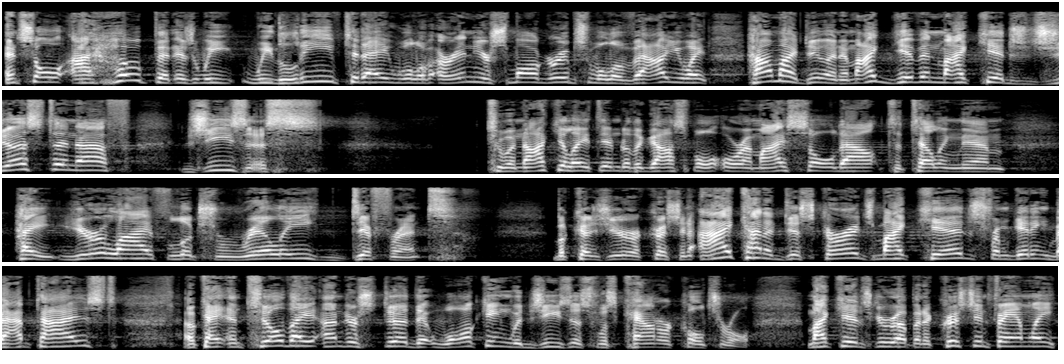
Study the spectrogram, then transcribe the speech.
And so I hope that as we, we leave today, we'll, or in your small groups, we'll evaluate how am I doing? Am I giving my kids just enough Jesus to inoculate them to the gospel, or am I sold out to telling them, hey, your life looks really different because you're a Christian. I kind of discouraged my kids from getting baptized, okay, until they understood that walking with Jesus was countercultural. My kids grew up in a Christian family,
